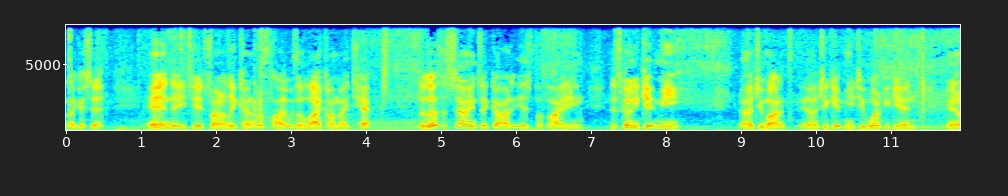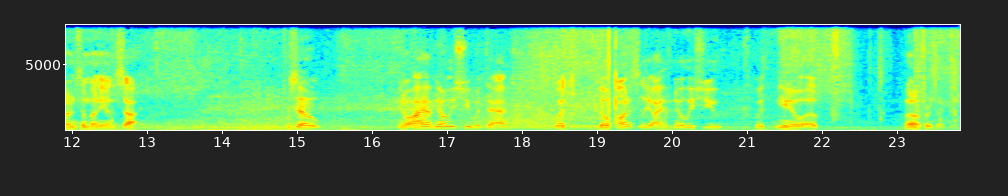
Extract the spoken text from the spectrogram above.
like I said. And they did finally kind of reply with a like on my text. So those are signs that God is providing that's going to get me uh, to mon- uh, to get me to work again and earn some money on the side. So, you know, I have no issue with that. What? So honestly, I have no issue with you know of. Hold on for a second.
